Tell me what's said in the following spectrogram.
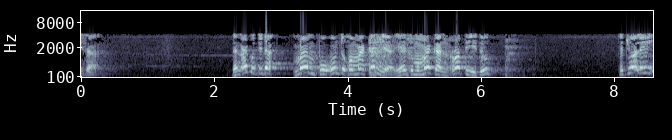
Isa. Dan aku tidak mampu untuk memakannya, yaitu memakan roti itu. Kecuali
